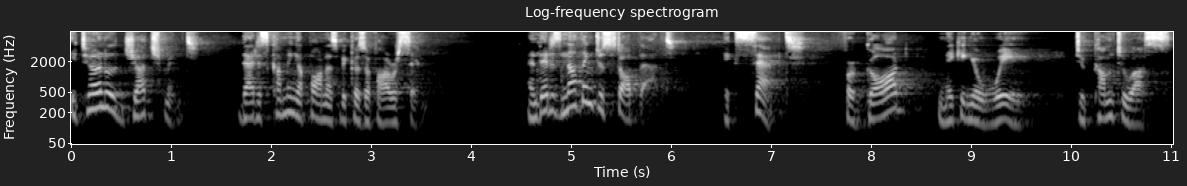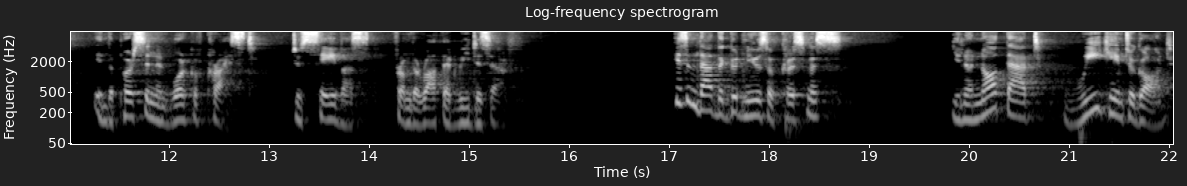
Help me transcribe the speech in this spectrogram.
eternal judgment that is coming upon us because of our sin. And there is nothing to stop that except for God making a way to come to us in the person and work of Christ to save us from the wrath that we deserve. Isn't that the good news of Christmas? You know, not that we came to God,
